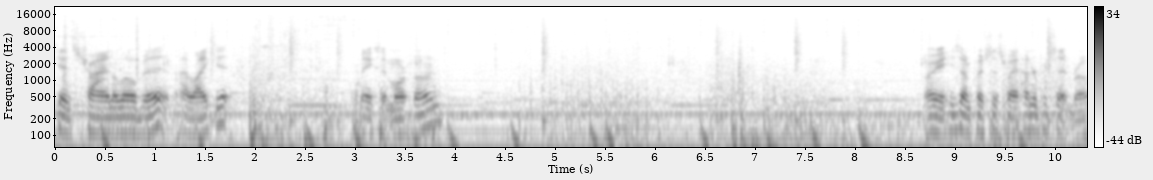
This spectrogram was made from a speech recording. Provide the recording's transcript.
Kid's trying a little bit. I like it. Makes it more fun. Okay, he's gonna push this way 100%, bro.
